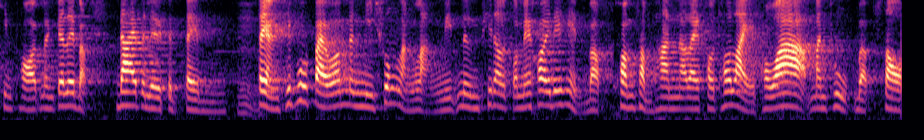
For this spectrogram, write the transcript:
คินพอสมันก็เลยแบบได้ไปเลยเต็มๆ แต่อย่างที่พูดไปว่ามันมีช่วงหลังๆ นิดนึงที่เราจะไม่ค่อยได้เห็นแบบความสัมพันธ์อะไรเขาเท่าไหร่ เพราะว่ามันถูกแบบซอ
